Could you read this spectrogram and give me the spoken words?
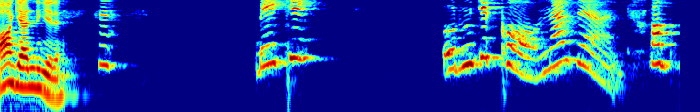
Aa geldi geri. Belki örümcek o. Nereden? Bak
